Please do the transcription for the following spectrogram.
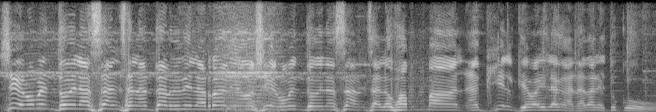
Llega el momento de la salsa en la tarde de la radio. Llega el momento de la salsa. Los bambán. Aquí el que baila gana. Dale, Tucu.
